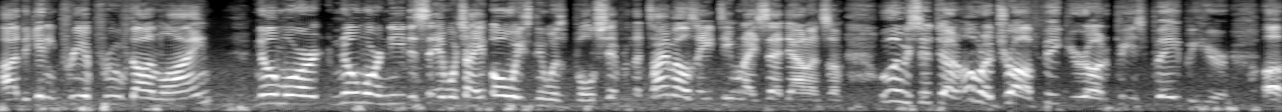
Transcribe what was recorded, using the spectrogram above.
Uh, they're getting pre-approved online. No more, no more need to say, which I always knew was bullshit from the time I was 18 when I sat down on some. Well, let me sit down. I'm going to draw a figure on a piece of paper here. Uh,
